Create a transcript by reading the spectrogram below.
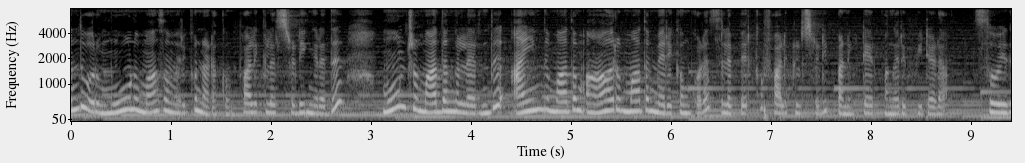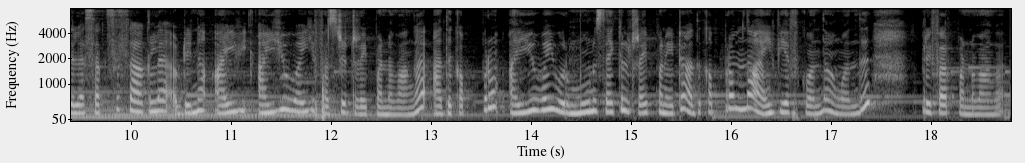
வந்து ஒரு மூணு மாதம் வரைக்கும் நடக்கும். ஃபாலிகுலர் ஸ்டடிங்கிறது மூன்று மாதங்கள்லேருந்து ஐந்து மாதம் ஆறு மாதம் வரைக்கும் கூட சில பேருக்கு ஃபாலிகுலர் ஸ்டடி பண்ணிக்கிட்டே இருப்பாங்க ரிப்பீட்டடாக ஸோ இதில் சக்ஸஸ் ஆகலை அப்படின்னா ஐவி ஐயுஐ ஃபஸ்ட்டு ட்ரை பண்ணுவாங்க. அதுக்கப்புறம் ஐயுஐ ஒரு மூணு சைக்கிள் ட்ரை பண்ணிவிட்டு அதுக்கப்புறம் தான் ஐவிஎஃப்க்கு வந்து அவங்க வந்து ப்ரிஃபர் பண்ணுவாங்க.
